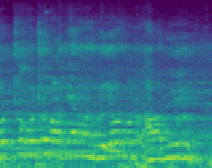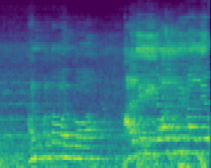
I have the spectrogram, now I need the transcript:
గొట్లు గొట్లు పడతాయని అనుకో. ఏమనుకుంటావు ఆమె అనుకుంటాం అనుకో అదే ఈ రాత్రి నా దేవుడు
